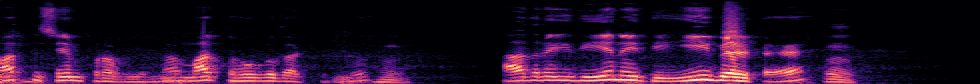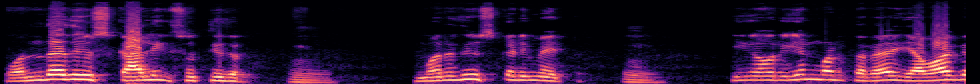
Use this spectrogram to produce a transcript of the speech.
ಮತ್ತೆ ಸೇಮ್ ಪ್ರಾಬ್ಲಮ್ ಮತ್ತೆ ಹೋಗೋದಾಗ್ತಿತ್ತು ಹ್ಮ್. ಆದ್ರೆ ಇದು ಏನೈತಿ ಈ ಬೆಲ್ಟ್ ಹ್ಮ್. ಒಂದೇ ದಿವ್ಸ ಕಾಲಿಗೆ ಸುತ್ತಿದ್ರು ಹ್ಮ್. ಮರು ದಿವ್ಸ ಕಡಿಮೆ ಆಯ್ತು. ಈಗ ಅವ್ರು ಏನ್ ಮಾಡ್ತಾರೆ ಯಾವಾಗ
